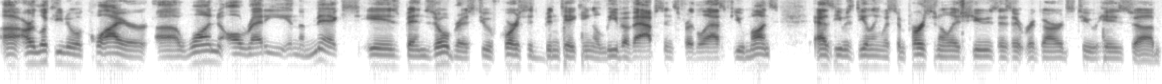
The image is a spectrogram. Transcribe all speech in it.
uh, are looking to acquire. Uh, one already in the mix is Ben Zobrist, who, of course, had been taking a leave of absence for the last few months as he was dealing with some personal issues as it regards to his um,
